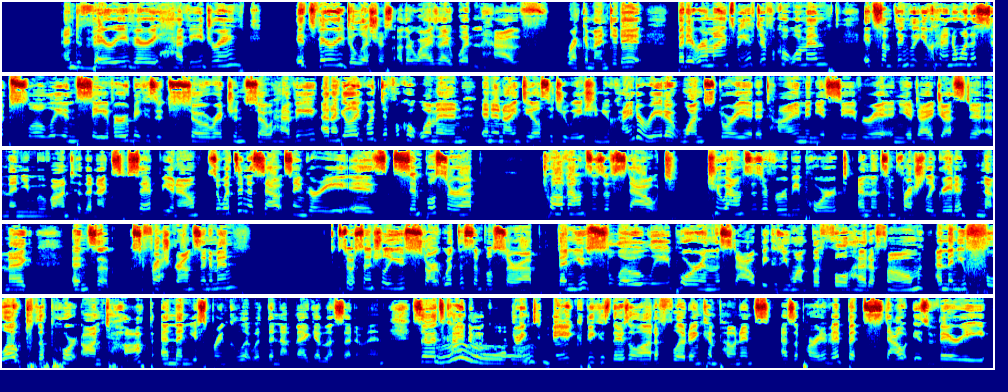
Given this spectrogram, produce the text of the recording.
and very, very heavy drink. It's very delicious. Otherwise, I wouldn't have recommended it, but it reminds me of Difficult Woman. It's something that you kind of want to sip slowly and savor because it's so rich and so heavy. And I feel like with Difficult Woman, in an ideal situation, you kind of read it one story at a time and you savor it and you digest it and then you move on to the next sip, you know? So what's in a stout sangaree is simple syrup, 12 ounces of stout, two ounces of ruby port, and then some freshly grated nutmeg and some fresh ground cinnamon. So essentially, you start with the simple syrup, then you slowly pour in the stout because you want the full head of foam, and then you float the port on top, and then you sprinkle it with the nutmeg and the cinnamon. So it's kind of a cool drink to make because there's a lot of floating components as a part of it, but stout is very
